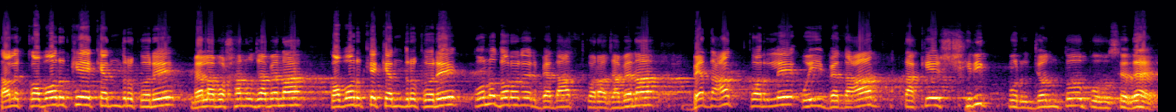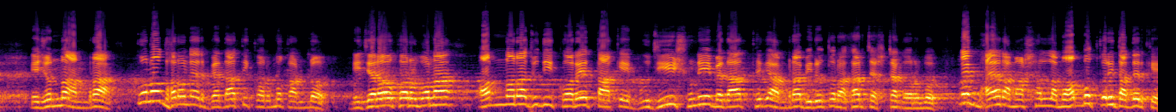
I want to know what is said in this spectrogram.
তাহলে কবরকে কেন্দ্র করে মেলা বসানো যাবে না কবরকে কেন্দ্র করে কোনো ধরনের বেদাত করা যাবে না। বেদাত করলে ওই বেদাত তাকে শিরিক পর্যন্ত পৌঁছে দেয়। এজন্য আমরা কোনো ধরনের বেদাতি কর্মকাণ্ড নিজেরাও করব না, অন্যরা যদি করে তাকে বুঝিয়ে শুনে বেদাত থেকে আমরা বিরত রাখার চেষ্টা করব। অনেক ভাইয়ারা মাসাল্লাহ মহব্বত করি তাদেরকে।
